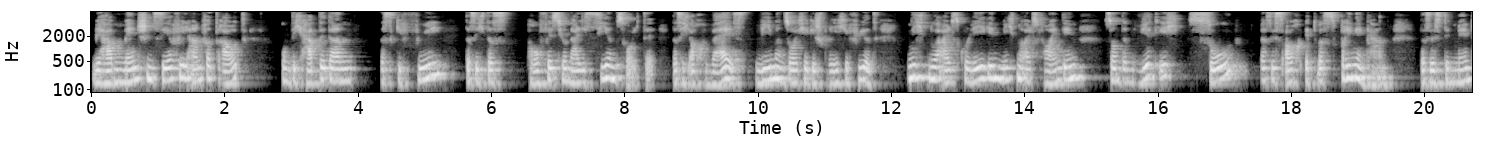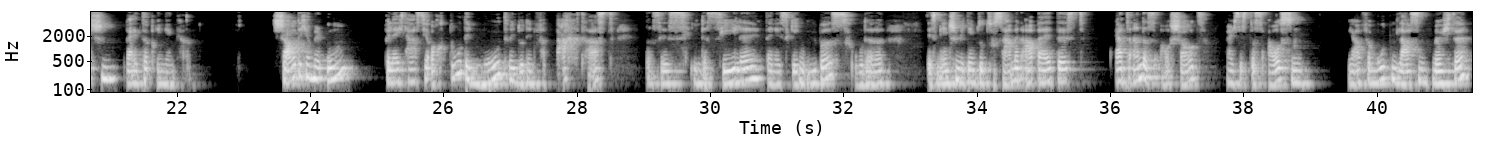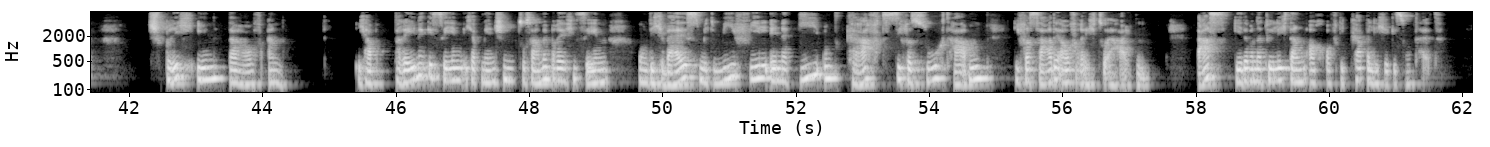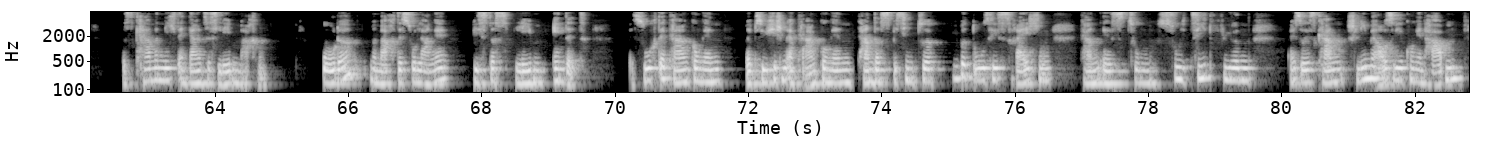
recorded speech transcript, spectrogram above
Wir haben Menschen sehr viel anvertraut und ich hatte dann das Gefühl, dass ich das professionalisieren sollte, dass ich auch weiß, wie man solche Gespräche führt, nicht nur als Kollegin, nicht nur als Freundin, sondern wirklich so, dass es auch etwas bringen kann, dass es den Menschen weiterbringen kann. Schau dich einmal um, vielleicht hast ja auch du den Mut, wenn du den Verdacht hast, dass es in der Seele deines Gegenübers oder des Menschen, mit dem du zusammenarbeitest, ganz anders ausschaut, als es das Außen ja vermuten lassen möchte sprich ihn darauf an. Ich habe Tränen gesehen, ich habe Menschen zusammenbrechen sehen und ich weiß, mit wie viel Energie und Kraft sie versucht haben, die Fassade aufrecht zu erhalten. Das geht aber natürlich dann auch auf die körperliche Gesundheit. Das kann man nicht ein ganzes Leben machen. Oder man macht es so lange, bis das Leben endet. Bei Suchterkrankungen bei psychischen Erkrankungen kann das bis hin zur Überdosis reichen, kann es zum Suizid führen. Also es kann schlimme Auswirkungen haben.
